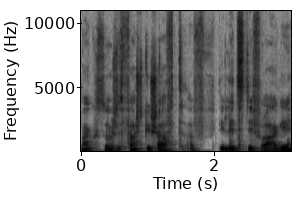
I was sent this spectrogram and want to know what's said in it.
Markus, du hast es fast geschafft die letzte Frage.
